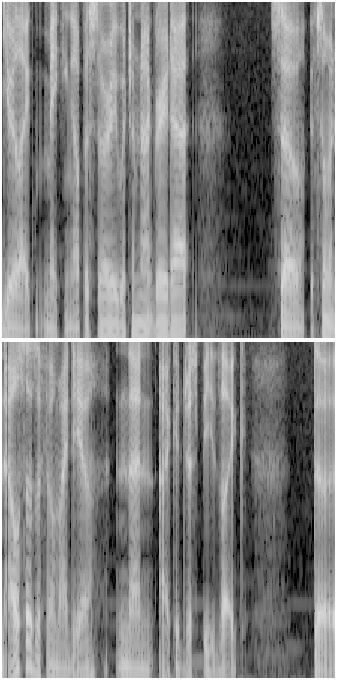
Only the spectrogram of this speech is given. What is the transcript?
you're like making up a story, which I'm not great at. So if someone else has a film idea, and then I could just be like the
